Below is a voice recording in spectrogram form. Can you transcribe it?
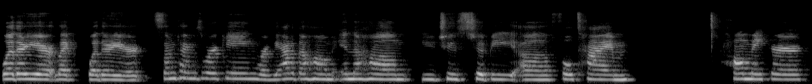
whether you're like, whether you're sometimes working, working out of the home, in the home, you choose to be a full time homemaker,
